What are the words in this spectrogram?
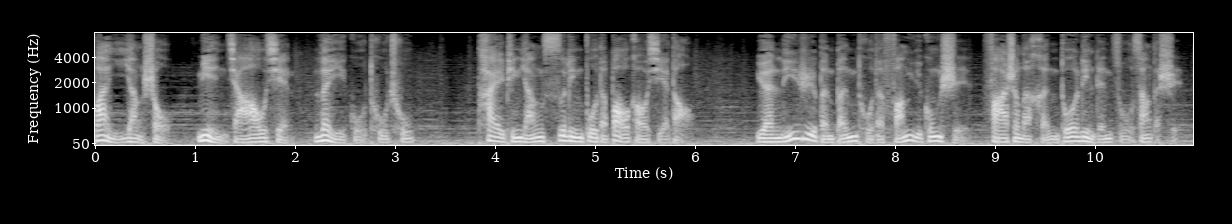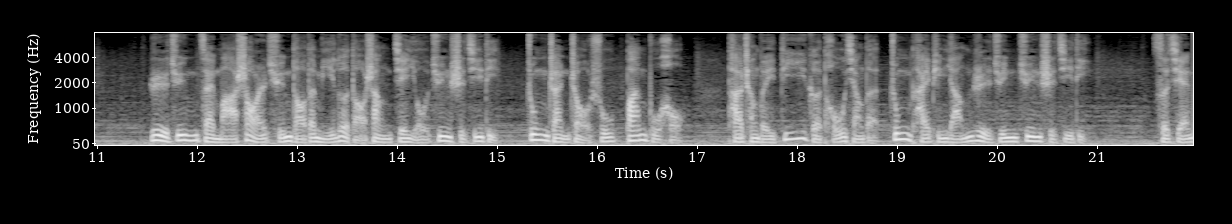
腕一样瘦。面颊凹陷，肋骨突出。太平洋司令部的报告写道：“远离日本本土的防御工事发生了很多令人沮丧的事。日军在马绍尔群岛的米勒岛上建有军事基地。中战诏书颁布后，它成为第一个投降的中太平洋日军军事基地。此前，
